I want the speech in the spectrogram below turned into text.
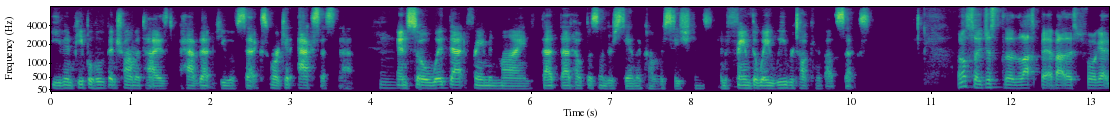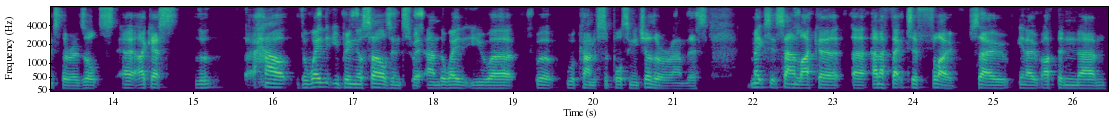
even people who've been traumatized have that view of sex or can access that. Mm. And so with that frame in mind, that that helped us understand the conversations and frame the way we were talking about sex. And also just the last bit about this before we get into the results, uh, I guess the how the way that you bring yourselves into it and the way that you uh, were, kind of supporting each other around this makes it sound like a, a an effective flow. So you know, I've been um,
